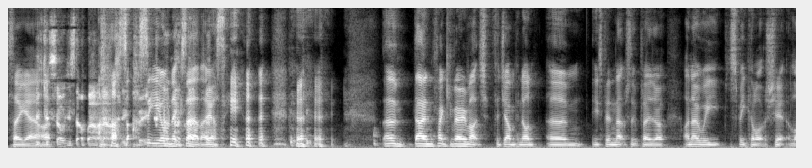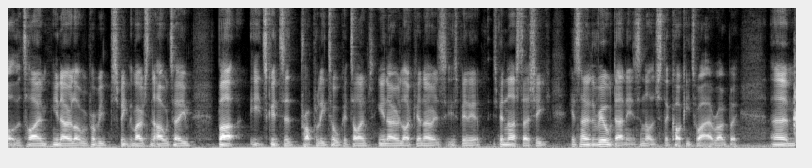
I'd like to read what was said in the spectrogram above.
So yeah, you I, just sold yourself out. Now, I'll see you all next Saturday. I'll see. um, Dan, thank you very much for jumping on. Um, it's been an absolute pleasure. I know we speak a lot of shit a lot of the time. You know, like we probably speak the most in the whole team, but it's good to properly talk at times. You know, like I know it's it's been a, it's been nice to actually get to know the real Dan is, and not just the cocky twat at rugby. Um,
